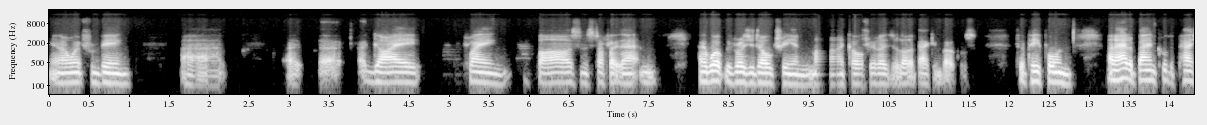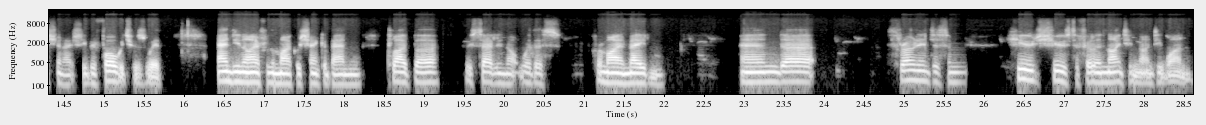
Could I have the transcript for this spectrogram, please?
You know, I went from being uh, a, a, a guy playing bars and stuff like that, and I worked with Roger Daltrey and Mike Oldfield. I did a lot of backing vocals for people, and and I had a band called The Passion actually before, which was with Andy Nye from the Michael Schenker Band, and Clive Burr, who's sadly not with us from Iron Maiden, and uh, thrown into some huge shoes to fill in 1991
